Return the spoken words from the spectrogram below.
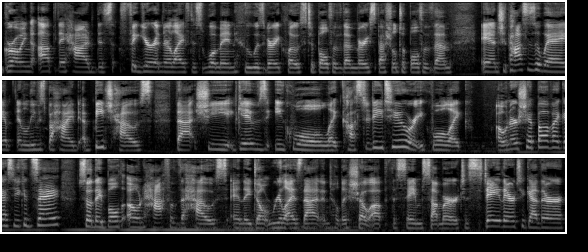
Growing up, they had this figure in their life, this woman who was very close to both of them, very special to both of them, and she passes away and leaves behind a beach house that she gives equal like custody to or equal like ownership of, I guess you could say. So they both own half of the house and they don't realize that until they show up the same summer to stay there together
